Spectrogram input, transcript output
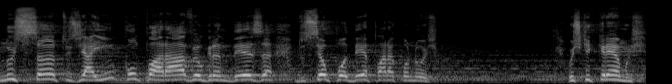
nos santos e a incomparável grandeza do seu poder para conosco. os que cremos,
